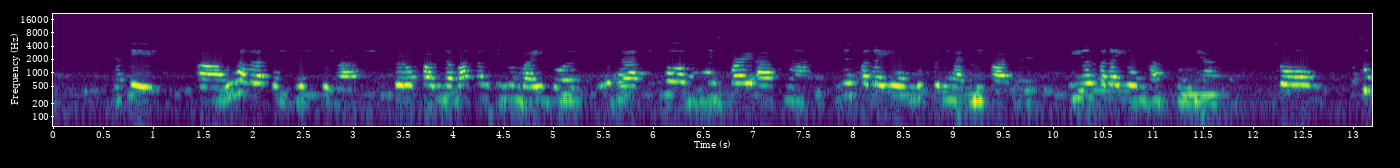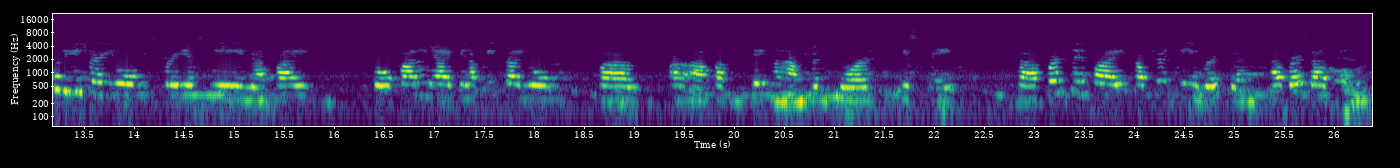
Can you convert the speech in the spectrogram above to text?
Kasi uh, we have a lot of books, di ba? Pero pag nabasa natin yung Bible, na it will inspire us na yun pala yung gusto ni Heavenly Father. Yun pala yung gospel niya. So, gusto ko din i-share yung experience ni Raphael So, paano niya ipinakita yung pag, uh, uh, pag-take ng action for his faith. Sa 1 Nephi chapter 3, verse, uh, verse 7,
